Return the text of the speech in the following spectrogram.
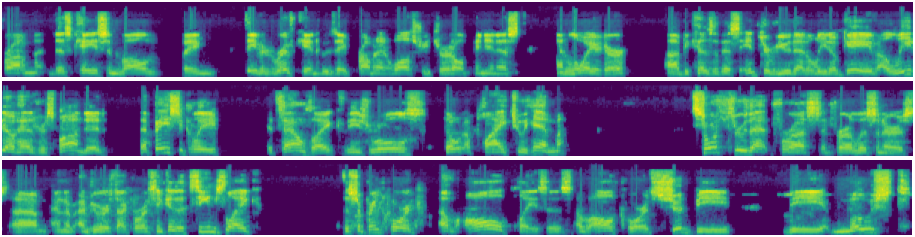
from this case involving David Rivkin, who's a prominent Wall Street Journal opinionist and lawyer, uh, because of this interview that Alito gave. Alito has responded that basically it sounds like these rules don't apply to him sort through that for us and for our listeners um, and, and viewers, Dr. Ornstein, because it seems like the Supreme Court, of all places, of all courts, should be the most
